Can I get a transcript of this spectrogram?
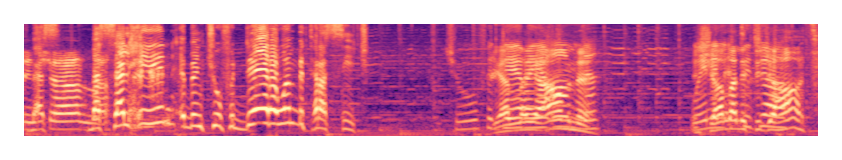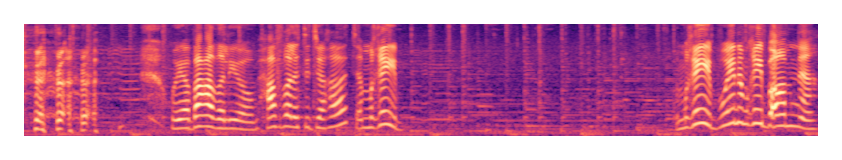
بس شاء الله. بس الحين بنشوف الديرة وين بترسيك شوف يلا الديرة يا يا آمنة. آمنة إن شاء الله الاتجاه؟ الاتجاهات. ويا بعض اليوم. حافظة الاتجاهات؟ مغيب. مغيب. وين مغيب آمنة؟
